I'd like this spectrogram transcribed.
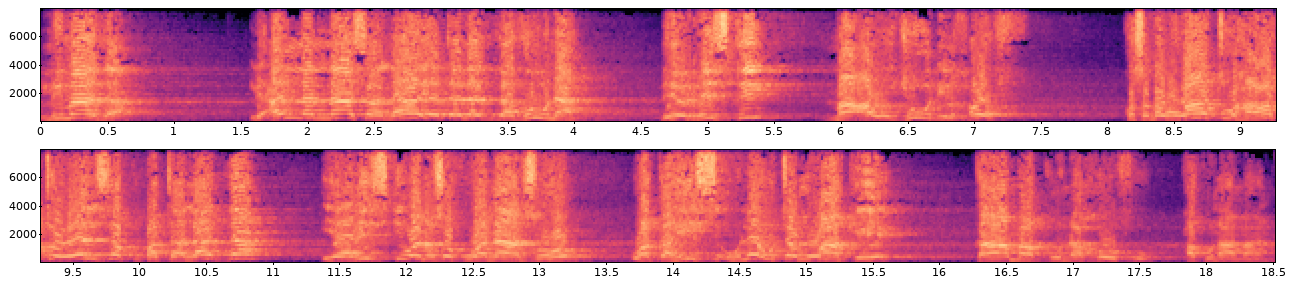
Limadha lianna an-nasa la بالرزق birizqi ma'a wujudi al-khawf kwa sababu watu hawatoweza kupata ladha ya riziki wanazokuwa nazo wakahisi ule utamu wake kama kuna hofu hakuna amani.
